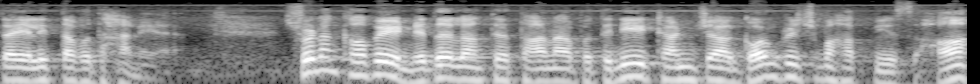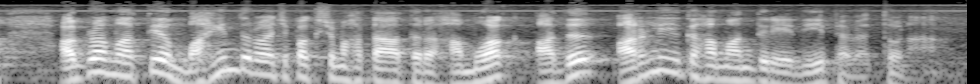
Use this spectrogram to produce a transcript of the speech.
දැන් යලිත් අවධානය. ශ්‍රී ලංකාවේ නෙදර්ලන්ත තානාපතිනි ටන්ජා ගොන්රිච් මහත්මිය සහ අග්‍රාමාත්‍ය මහින්ද රාජපක්ෂ මහතා අතර හමුවක් අද අරලියගහ මන්දිරයේදී පැවැත්වුණා.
